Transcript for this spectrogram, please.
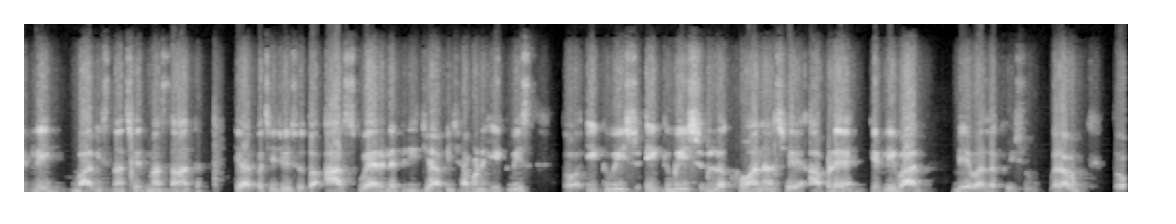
કેટલી? બાવીસ ના છેદમાં સાત. ત્યાર પછી જોઈશું તો આર સ્ક્વેર એટલે ત્રિજ્યા આપી છે આપણને એકવીસ. તો એકવીસ એકવીસ લખવાના છે આપણે કેટલી વાર? બે વાર લખીશું. બરાબર? તો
